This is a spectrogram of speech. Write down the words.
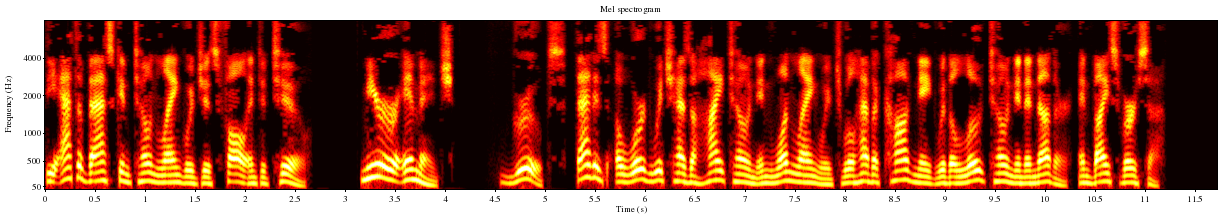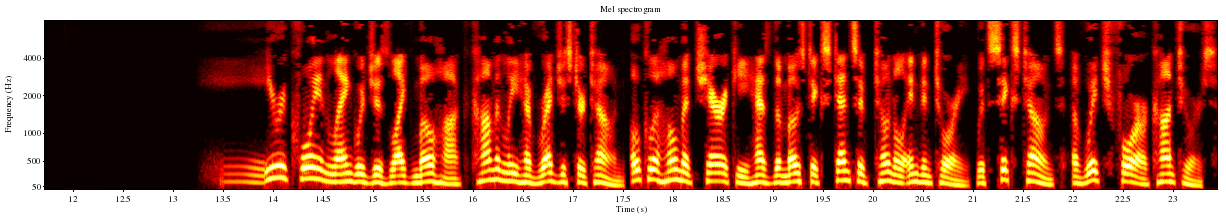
The Athabascan tone languages fall into two mirror image Groups. That is, a word which has a high tone in one language will have a cognate with a low tone in another, and vice versa. Iroquoian languages like Mohawk commonly have register tone. Oklahoma Cherokee has the most extensive tonal inventory, with six tones, of which four are contours.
